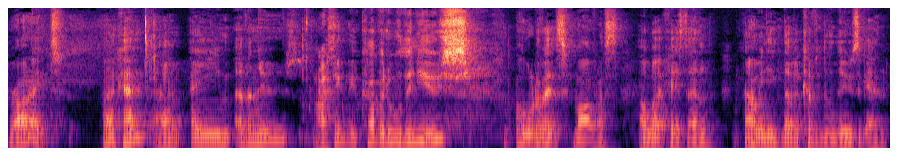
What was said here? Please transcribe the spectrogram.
Right. Okay. Um, any other news? I think we've covered all the news. All of it's marvellous. Our work here's done. Now we need never cover the news again.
